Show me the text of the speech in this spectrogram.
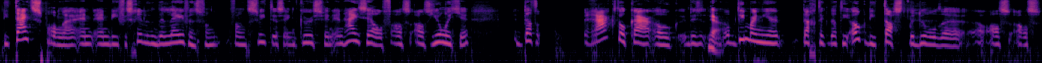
die tijdsprongen en, en die verschillende levens van, van Sweeters en Gurswin en hij zelf als, als jongetje, dat raakt elkaar ook. Dus Ja. op die manier dacht ik dat hij ook die tast bedoelde als, als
